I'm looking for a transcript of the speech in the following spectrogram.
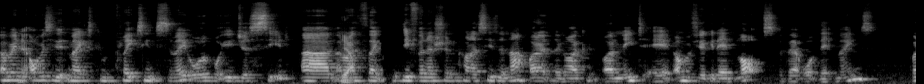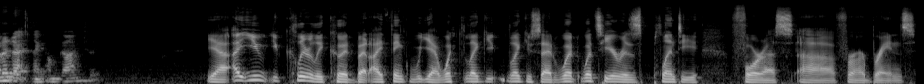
I mean, obviously it makes complete sense to me, all of what you just said. Um, and Yeah. I think the definition kind of says enough. I don't think I could, I need to add. Obviously, I could add lots about what that means, but I don't think I'm going to. Yeah, I, you you clearly could, but I think yeah, what like you like you said, what what's here is plenty for us uh, for our brains.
